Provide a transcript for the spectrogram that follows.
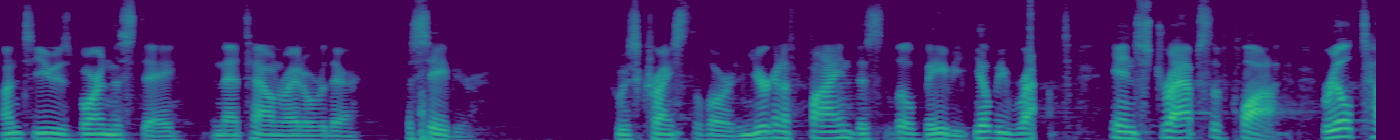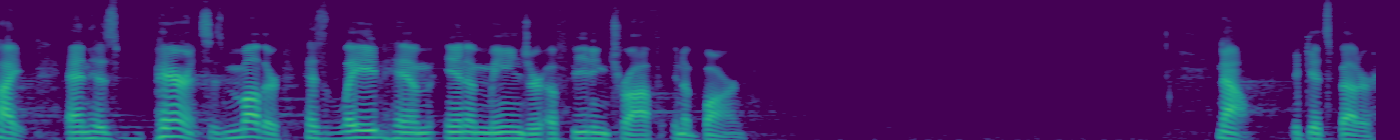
Unto you is born this day in that town right over there a Savior who is Christ the Lord. And you're going to find this little baby. He'll be wrapped in straps of cloth, real tight. And his parents, his mother, has laid him in a manger, a feeding trough in a barn. Now, it gets better.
